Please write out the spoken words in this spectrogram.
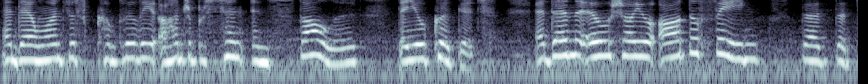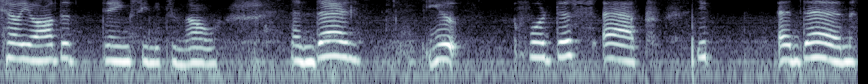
And then once it's completely 100% installed, then you click it. And then it will show you all the things that, that tell you all the things you need to know. And then you, for this app, you, and then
